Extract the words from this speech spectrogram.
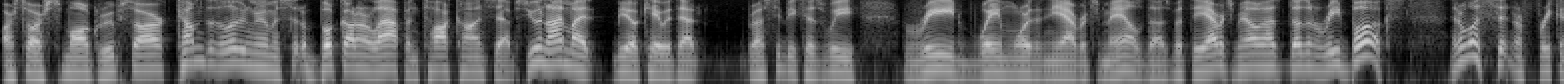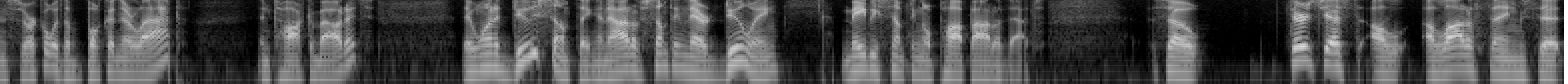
Or so our small groups are. Come to the living room and sit a book on our lap and talk concepts. You and I might be okay with that, Rusty, because we read way more than the average male does. But the average male has, doesn't read books. They don't want to sit in a freaking circle with a book in their lap and talk about it. They want to do something, and out of something they're doing, maybe something will pop out of that. So there's just a, a lot of things that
